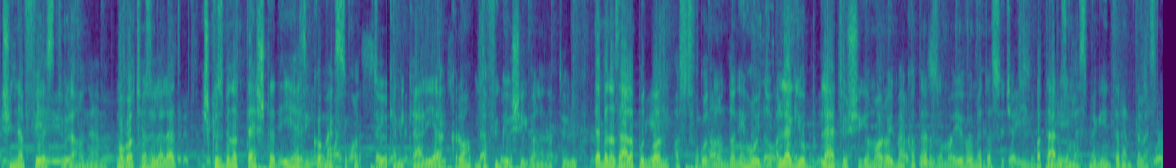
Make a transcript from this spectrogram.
és hogy nem félsz tőle, hanem magadhoz öleled, és közben a tested éhezik a megszokott kemikáliákra, mint a függőségben lenne tőlük. De ebben az állapotban azt fogod mondani, hogy a legjobb lehetőségem arra, hogy meghatározom a jövőmet, az, hogyha én határozom ezt meg, én teremtem ezt meg.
